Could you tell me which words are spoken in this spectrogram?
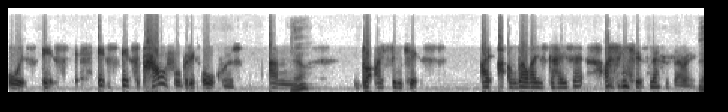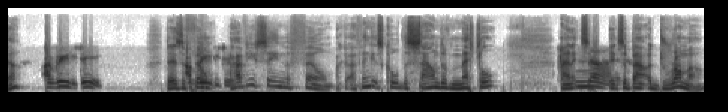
oh it's it's it's it's powerful but it's awkward and Yeah, but i think it's I, although i used to hate it i think it's necessary yeah. i really do There's a I film. really do. Have you seen the film? I- think it's called The Sound of Metal, and it's No. it's about a drummer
